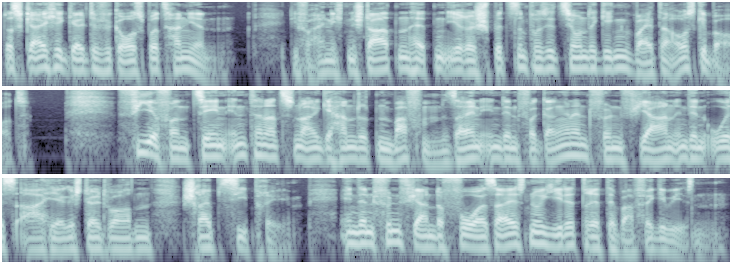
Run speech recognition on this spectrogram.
Das gleiche gelte für Großbritannien. Die Vereinigten Staaten hätten ihre Spitzenposition dagegen weiter ausgebaut. Vier von zehn international gehandelten Waffen seien in den vergangenen fünf Jahren in den USA hergestellt worden, schreibt CIPRI. In den fünf Jahren davor sei es nur jede dritte Waffe gewesen.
